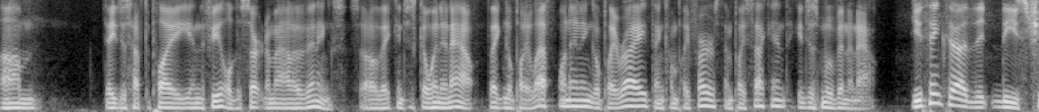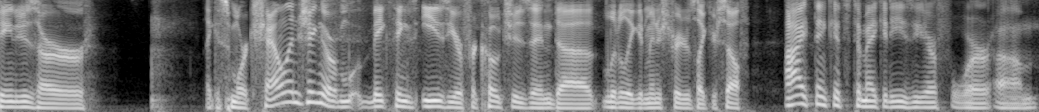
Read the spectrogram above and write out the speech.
um, they just have to play in the field a certain amount of innings. So they can just go in and out. They can go play left one inning, go play right, then come play first, then play second. They can just move in and out. Do you think uh, that these changes are like it's more challenging or make things easier for coaches and uh, little league administrators like yourself? I think it's to make it easier for um,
